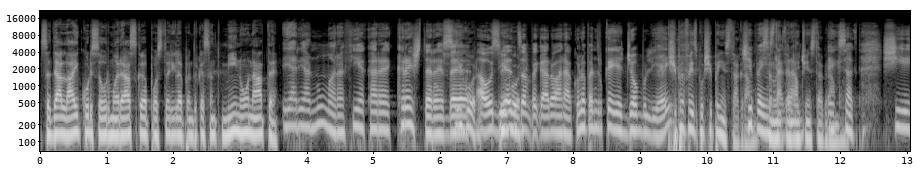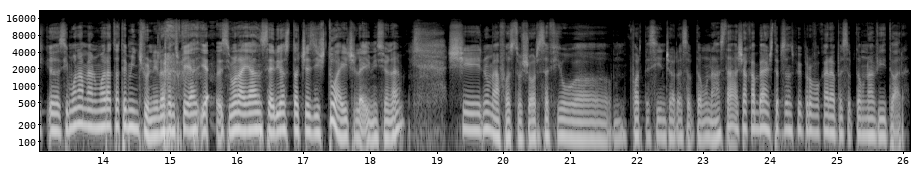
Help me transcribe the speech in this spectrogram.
să dea like-uri, să urmărească postările pentru că sunt minunate. iar ea numără fiecare creștere de Sigur, audiență sigur. pe care o are acolo pentru că e jobul ei. Și pe Facebook și pe Instagram. Și pe Să nu uităm Instagram. nici Instagram. Exact. Și uh, Simona mi-a numărat toate minciunile, pentru că ea, ea, Simona ia în serios tot ce zici tu aici la emisiune. Și nu mi-a fost ușor să fiu uh, foarte sinceră săptămâna asta, așa că abia aștept să-mi spui provocarea pe săptămâna viitoare.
